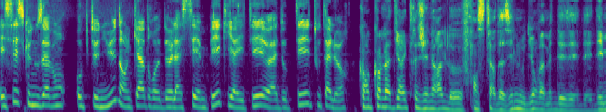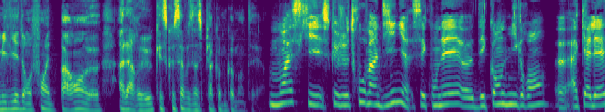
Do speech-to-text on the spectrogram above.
Et c'est ce que nous avons obtenu dans le cadre de la CMP qui a été euh, adoptée tout à l'heure. Quand, quand la directrice générale de France Terre d'Asile nous dit on va mettre des, des, des milliers d'enfants et de parents euh, à la rue, qu'est-ce que ça vous inspire comme commentaire? Moi, ce, qui, ce que je trouve indigne, c'est qu'on ait euh, des camps de migrants à Calais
